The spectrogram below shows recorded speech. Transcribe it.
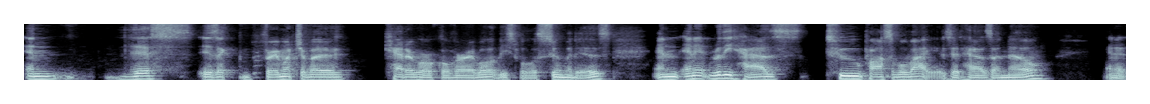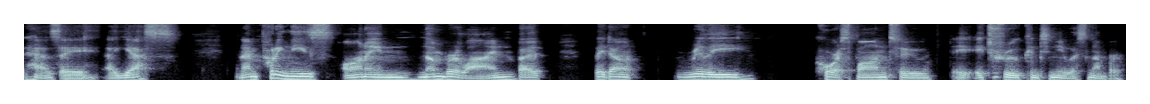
And this is a very much of a categorical variable, at least we'll assume it is. And, and it really has two possible values. It has a no and it has a, a yes. And I'm putting these on a number line, but they don't really correspond to a, a true continuous number.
